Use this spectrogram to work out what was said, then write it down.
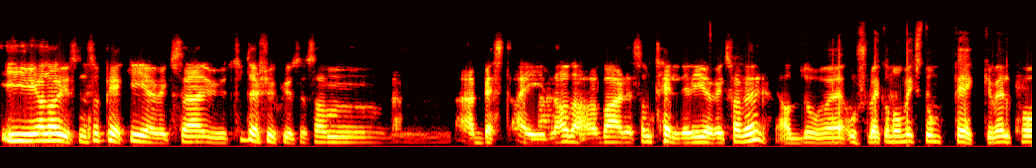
I analysen så peker Gjøvik seg ut som det sykehuset som er best egna. Da. Hva er det som teller i Gjøviks favør? Ja, Oslo Economics peker vel på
